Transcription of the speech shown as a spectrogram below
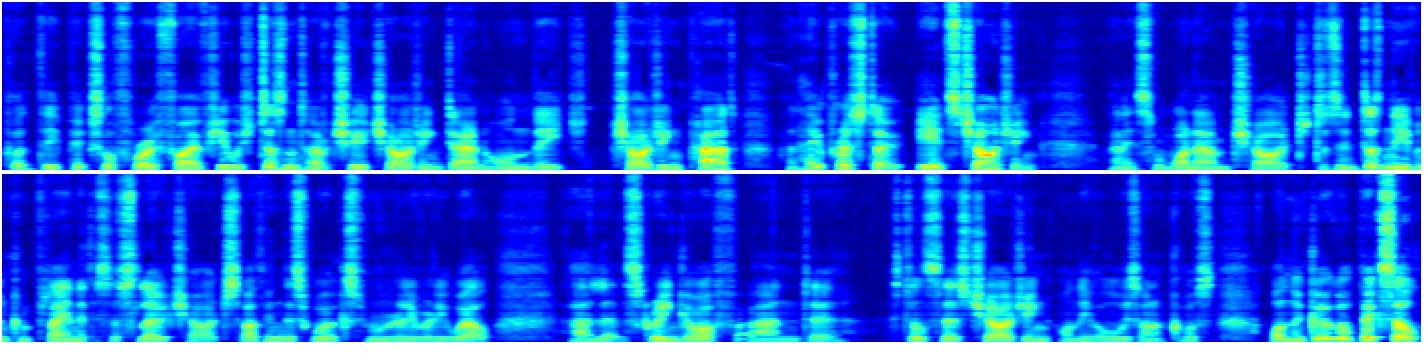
Put the Pixel 4a 5G, which doesn't have Qi charging, down on the charging pad, and hey presto, it's charging, and it's a 1 amp charge. It doesn't, doesn't even complain that it's a slow charge, so I think this works really, really well. Uh, let the screen go off, and uh, still says charging on the always on, of course, on the Google Pixel.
